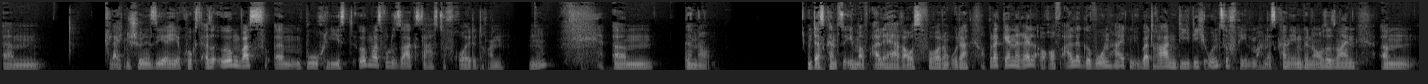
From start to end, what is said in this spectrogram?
ähm, vielleicht eine schöne Serie guckst, also irgendwas, ähm, ein Buch liest, irgendwas, wo du sagst, da hast du Freude dran. Hm? Ähm, genau. Und das kannst du eben auf alle Herausforderungen oder, oder generell auch auf alle Gewohnheiten übertragen, die dich unzufrieden machen. Das kann eben genauso sein, ähm,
